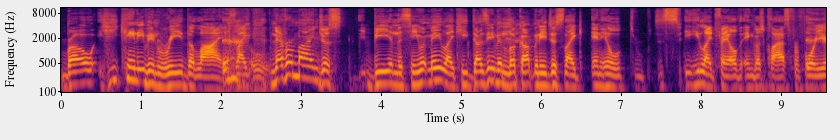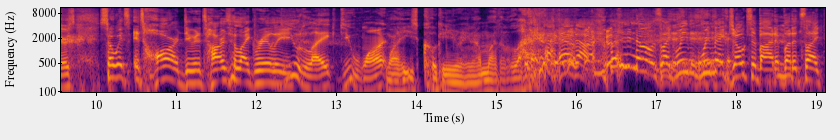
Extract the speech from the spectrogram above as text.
Bro, he can't even read the lines. Like never mind just be in the scene with me. Like he doesn't even look up and he just like and he'll he like failed English class for 4 years. So it's it's hard, dude. It's hard to like really Do you like? Do you want? While he's cooking you right now, I'm not gonna lie. I. But he knows. Like we we make jokes about it, but it's like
